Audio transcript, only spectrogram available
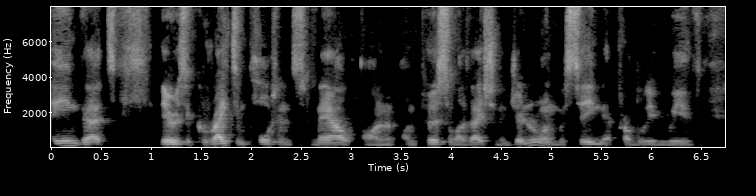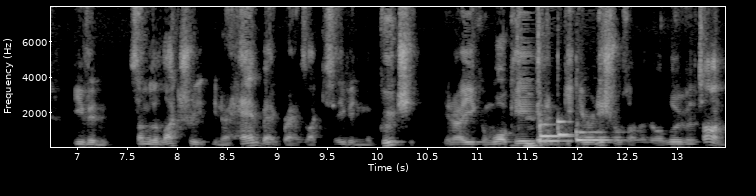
seeing that there is a great importance now on on personalization in general, and we're seeing that probably with even some of the luxury, you know, handbag brands like even the Gucci. You know, you can walk in mm-hmm. and get your initials on it, or Louis Vuitton.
